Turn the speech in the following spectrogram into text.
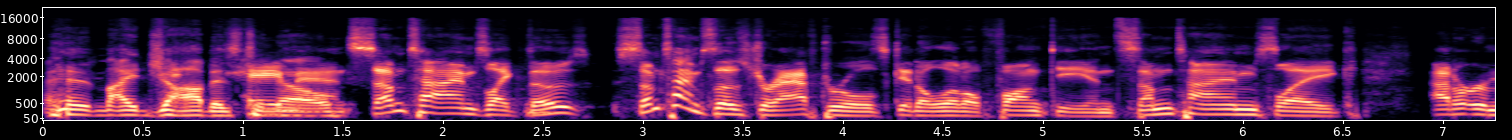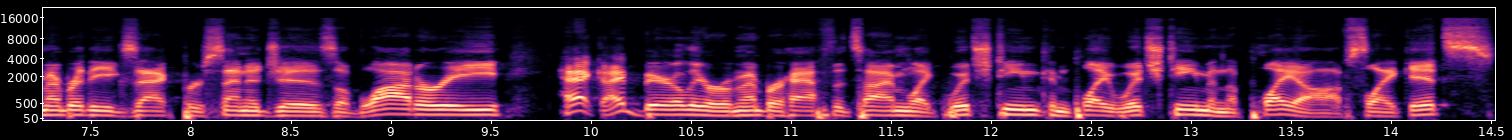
my job is hey, to know. Man, sometimes like those sometimes those draft rules get a little funky and sometimes like I don't remember the exact percentages of lottery. Heck, I barely remember half the time like which team can play which team in the playoffs. Like it's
